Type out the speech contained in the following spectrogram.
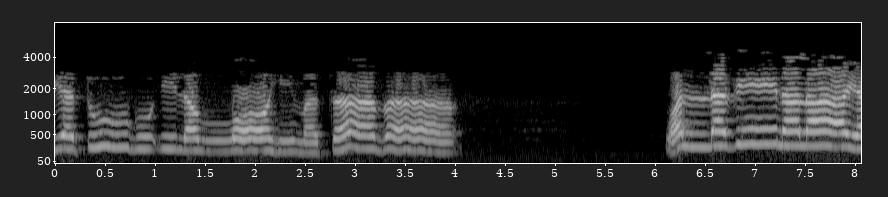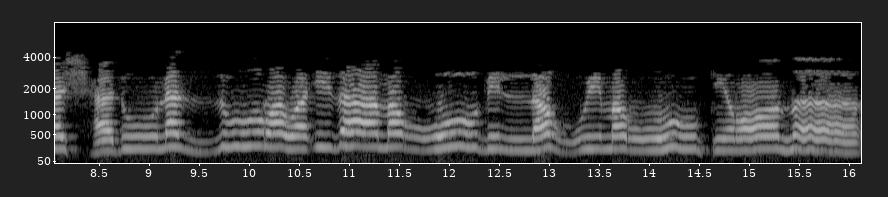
يَتُوبُ إِلَى اللَّهِ مَتَابًا. وَالَّذِينَ لَا يَشْهَدُونَ الزُّورَ وَإِذَا مَرُّوا بِاللَّغْوِ مَرُّوا كِرَامًا.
